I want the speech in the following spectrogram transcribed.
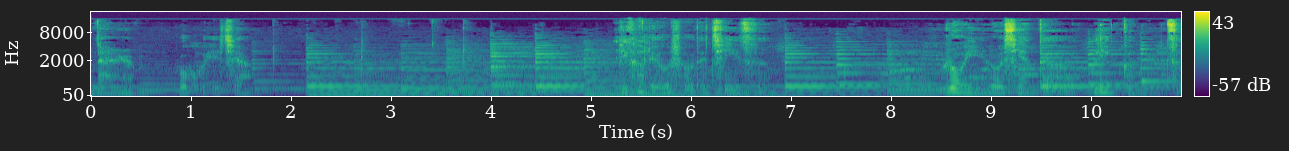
男人不回家。一个留守的妻子，若隐若现的另一个女子。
